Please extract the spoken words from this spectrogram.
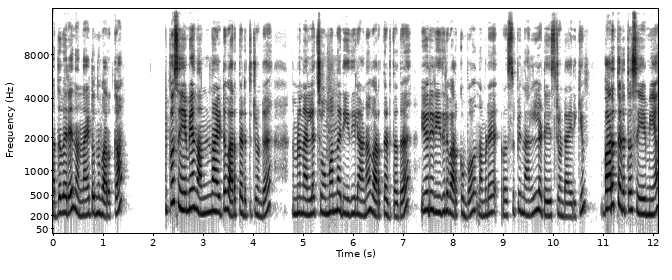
അതുവരെ നന്നായിട്ടൊന്ന് വറുക്കാം. ഇപ്പോൾ സേമിയ നന്നായിട്ട് വറുത്തെടുത്തിട്ടുണ്ട്. നമ്മൾ നല്ല ചുമന്ന രീതിയിലാണ് വറുത്തെടുത്തത്. ഈ ഒരു രീതിയിൽ വറുക്കുമ്പോൾ നമ്മുടെ റെസിപ്പി നല്ല ടേസ്റ്റ് ഉണ്ടായിരിക്കും. വറുത്തെടുത്ത സേമിയ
